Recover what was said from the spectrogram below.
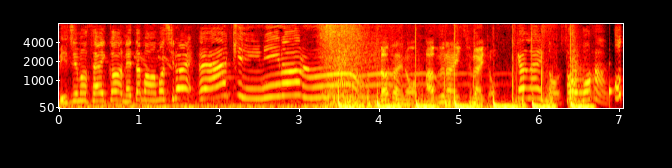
美女も最高ネタも面白い。えー、気になる。太宰の「危ないトゥナイト」聞かないとそうご飯。お父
